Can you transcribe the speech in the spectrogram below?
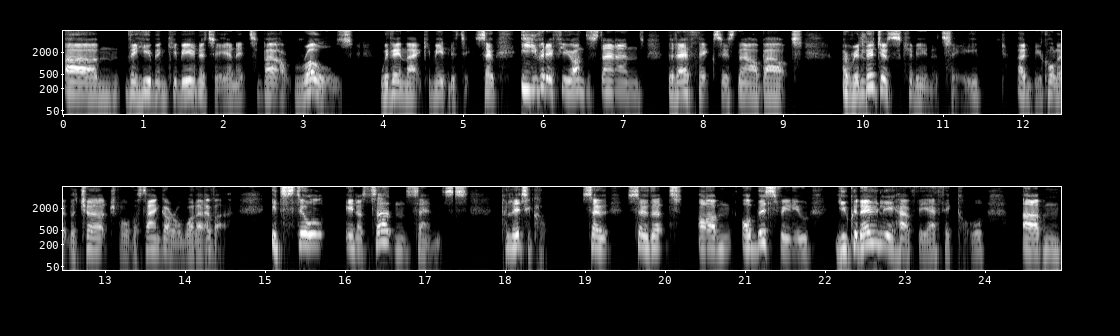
um, the human community and it's about roles within that community. So even if you understand that ethics is now about a religious community and you call it the church or the Sangha or whatever, it's still in a certain sense political. So so that um, on this view, you can only have the ethical um,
